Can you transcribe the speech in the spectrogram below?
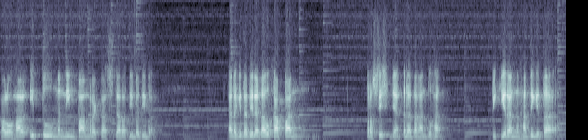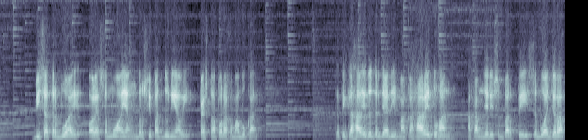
kalau hal itu menimpa mereka secara tiba-tiba. Karena kita tidak tahu kapan persisnya kedatangan Tuhan. Pikiran dan hati kita bisa terbuai oleh semua yang bersifat duniawi, pesta pora kemabukan. Ketika hal itu terjadi, maka hari Tuhan akan menjadi seperti sebuah jerat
